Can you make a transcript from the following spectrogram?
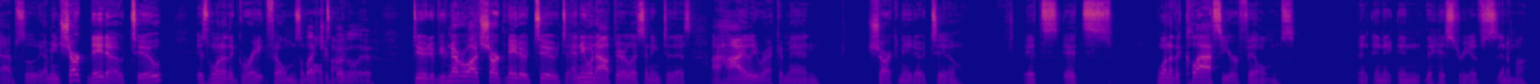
absolutely. I mean, Sharknado 2 is one of the great films of Electric all time. Boogaloo. Dude, if you've never watched Sharknado 2, to anyone out there listening to this, I highly recommend Sharknado 2. It's it's one of the classier films in in in the history of cinema.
